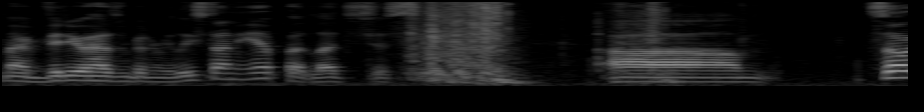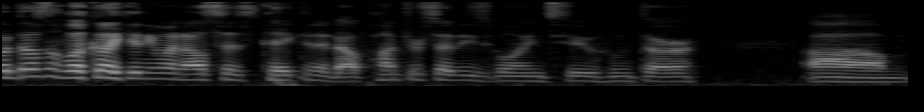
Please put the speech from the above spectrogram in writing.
my video hasn't been released on it yet. But let's just see. Um, so it doesn't look like anyone else has taken it up. Hunter said he's going to. Hunter. Um,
